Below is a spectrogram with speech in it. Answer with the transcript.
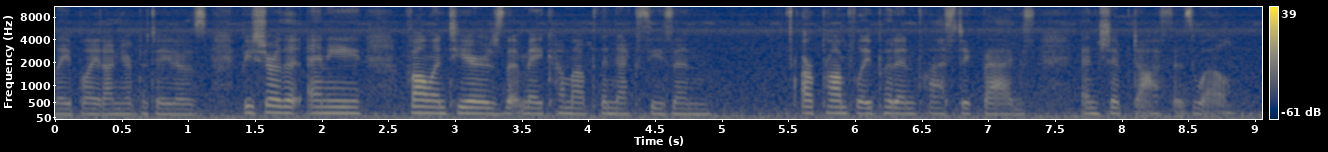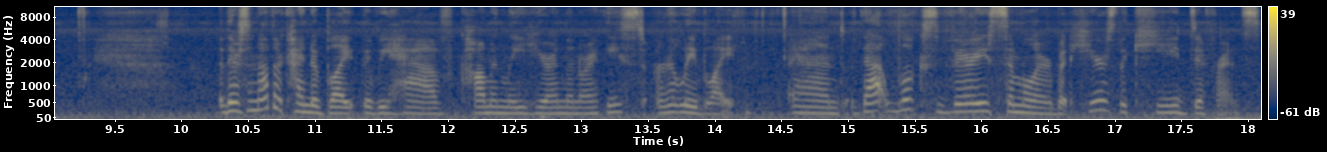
late blight on your potatoes, be sure that any volunteers that may come up the next season are promptly put in plastic bags and shipped off as well. There's another kind of blight that we have commonly here in the Northeast, early blight. And that looks very similar, but here's the key difference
